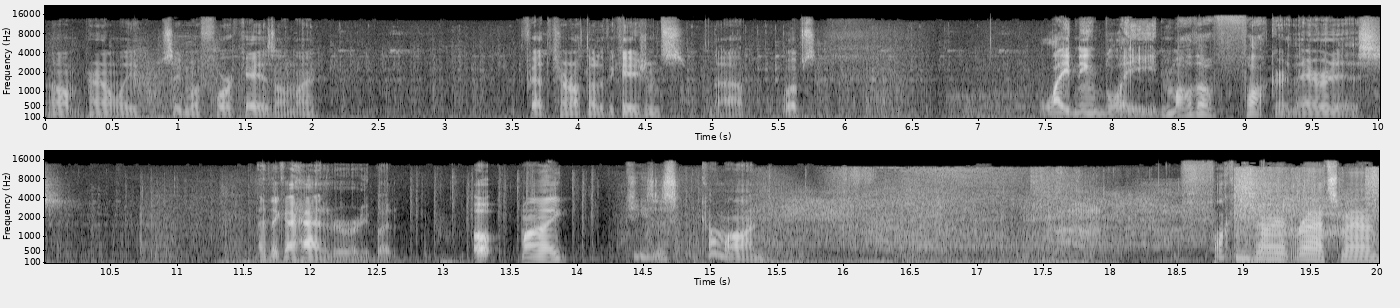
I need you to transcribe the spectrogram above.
Well, apparently Sigma 4K is online. Forgot to turn off notifications. Uh, whoops. Lightning Blade, motherfucker. There it is. I think I had it already, but... Oh, my... Jesus, come on. Fucking giant rats, man.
